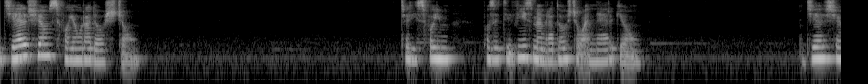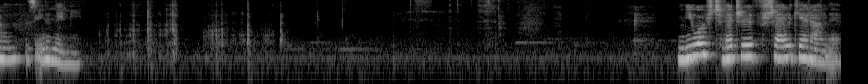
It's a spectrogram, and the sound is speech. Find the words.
Dziel się swoją radością, czyli swoim pozytywizmem, radością, energią. Dziel się z innymi. Miłość leczy wszelkie rany.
